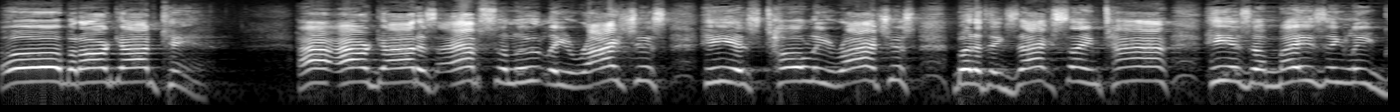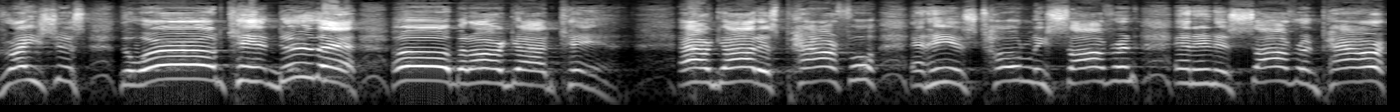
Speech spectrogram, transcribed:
oh, but our God can. Our, God is absolutely righteous. He is totally righteous, but at the exact same time, He is amazingly gracious. The world can't do that. Oh, but our God can. Our God is powerful and He is totally sovereign, and in His sovereign power,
